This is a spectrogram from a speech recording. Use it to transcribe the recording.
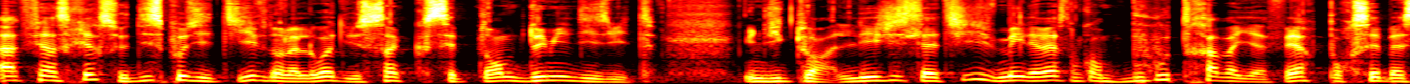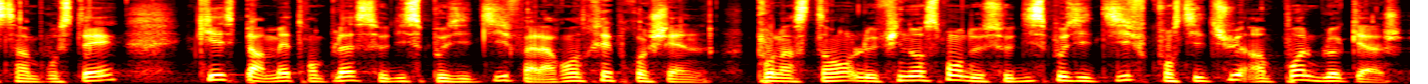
a fait inscrire ce dispositif dans la loi du 5 septembre 2018. Une victoire législative, mais il reste encore beaucoup de travail à faire pour Sébastien Broustet, qui espère mettre en place ce dispositif à la rentrée prochaine. Pour l'instant, le financement de ce dispositif constitue un point de blocage.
